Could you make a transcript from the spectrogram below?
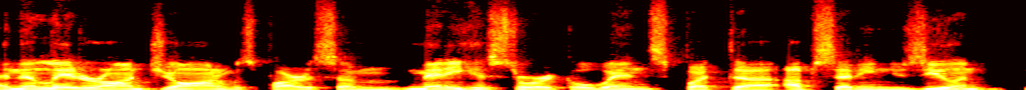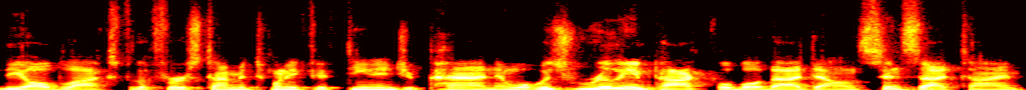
And then later on, John was part of some many historical wins, but uh, upsetting New Zealand, the All Blacks for the first time in 2015 in Japan. And what was really impactful about that, Dallin, since that time,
